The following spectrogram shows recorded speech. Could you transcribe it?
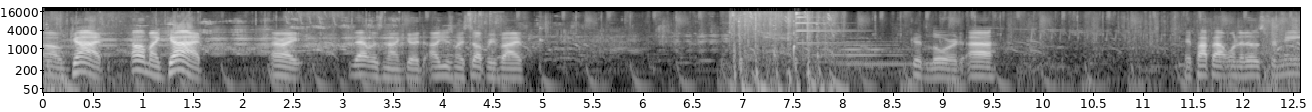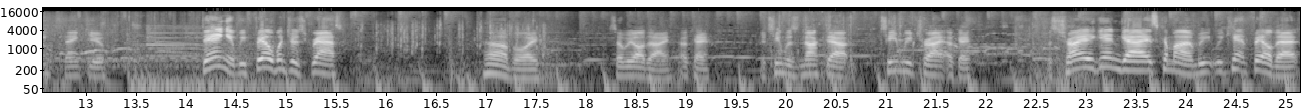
Oh god. Oh my god. All right, that was not good. I'll use my self Good lord. Uh, They pop out one of those for me. Thank you. Dang it, we failed Winter's Grasp. Oh boy. So we all die. Okay. Your team was knocked out. Team retry. Okay. Let's try it again, guys. Come on. We, we can't fail that.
